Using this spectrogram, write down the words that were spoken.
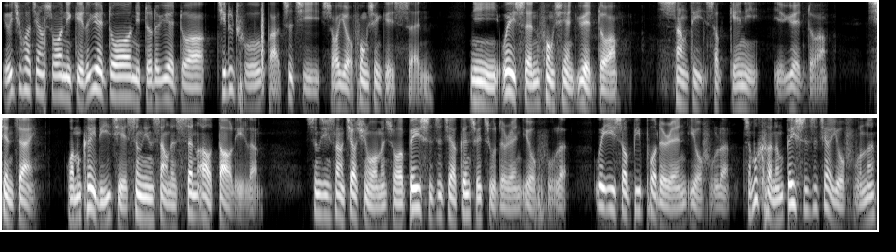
有一句话这样说：你给的越多，你得的越多。基督徒把自己所有奉献给神，你为神奉献越多，上帝所给你也越多。现在我们可以理解圣经上的深奥道理了。圣经上教训我们说：背十字架跟随主的人有福了。为义受逼迫的人有福了，怎么可能背十字架有福呢？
